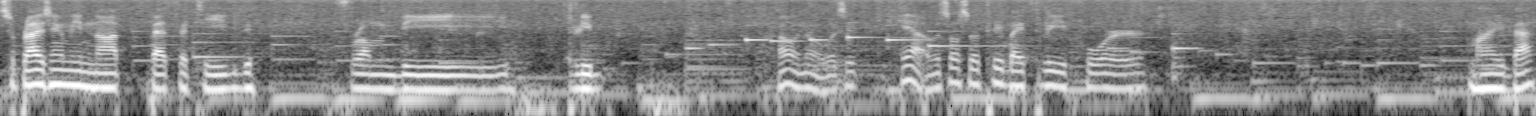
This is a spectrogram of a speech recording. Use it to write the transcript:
surprisingly, not that fatigued from the three. Oh no, was it? Yeah, it was also three by three for my back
